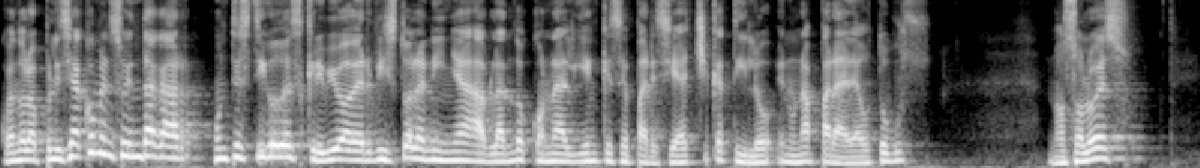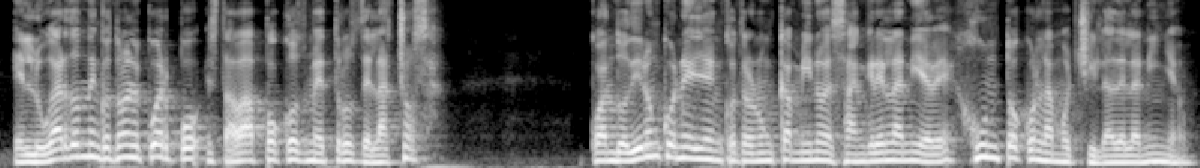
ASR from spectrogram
Cuando la policía comenzó a indagar, un testigo describió haber visto a la niña hablando con alguien que se parecía a Chikatilo en una parada de autobús. No solo eso, el lugar donde encontraron el cuerpo estaba a pocos metros de la choza. Cuando dieron con ella, encontraron un camino de sangre en la nieve junto con la mochila de la niña.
